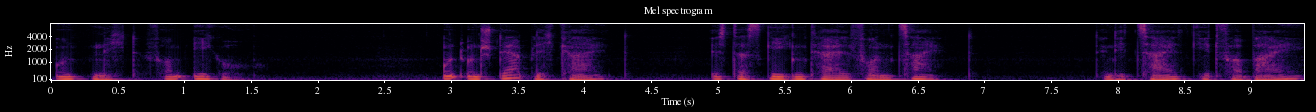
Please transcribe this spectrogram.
und nicht vom Ego. Und Unsterblichkeit ist das Gegenteil von Zeit, denn die Zeit geht vorbei,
